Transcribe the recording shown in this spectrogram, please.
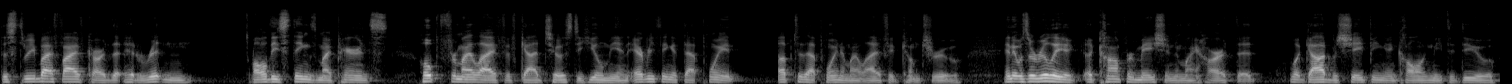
this three by five card that had written all these things my parents hoped for my life if God chose to heal me, and everything at that point, up to that point in my life, had come true, and it was a really a, a confirmation in my heart that what God was shaping and calling me to do.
